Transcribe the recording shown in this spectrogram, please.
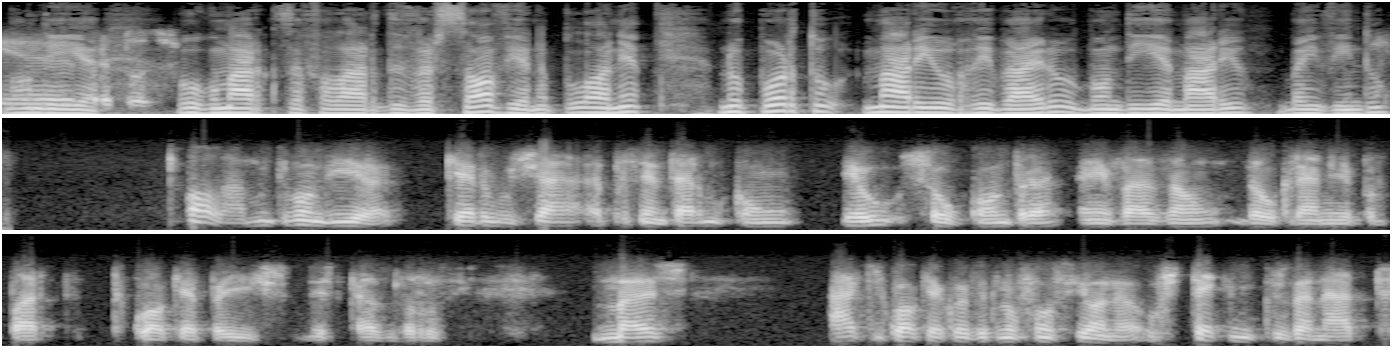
bom eh, dia. para todos. Hugo Marques a falar de Varsóvia, na Polónia. No Porto, Mário Ribeiro. Bom dia, Mário. Bem-vindo. Olá, muito bom dia. Quero já apresentar-me com eu sou contra a invasão da Ucrânia por parte de qualquer país, neste caso da Rússia. Mas há aqui qualquer coisa que não funciona. Os técnicos da NATO,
